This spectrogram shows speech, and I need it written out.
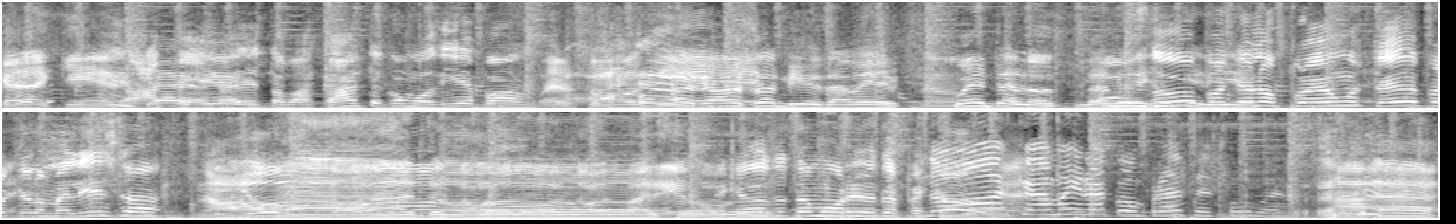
Cada quien. Ah, pero ya. está bastante, como 10 van. Bueno, somos No, 10. no, son 10, a ver, No. cuéntalos. Nano No, dijo No, que para que 10. los prueben ustedes, porque la Melissa No, y yo. todo, todo, todo parejo. Es que nosotros estamos horribles de pescado. No, es que vamos a ir a comprar este fútbol. Ah.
